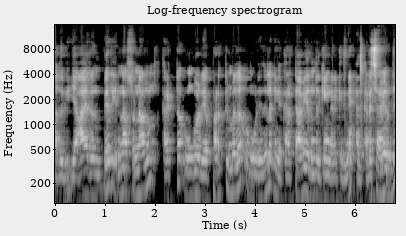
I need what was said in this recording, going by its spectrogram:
அது ஆயிரம் பேர் என்ன சொன்னாலும் கரெக்டாக உங்களுடைய படத்து மேலே உங்களுடைய இதில் நீங்கள் கரெக்டாகவே இருந்திருக்கீங்கன்னு நினைக்கிறீங்க. அது கடைசியாகவே வந்து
